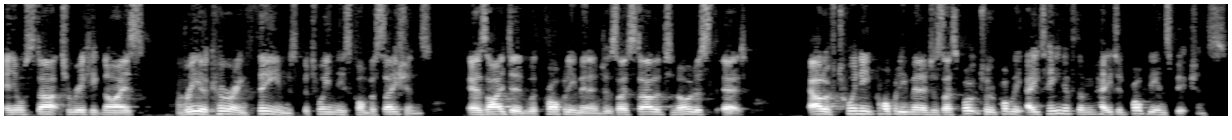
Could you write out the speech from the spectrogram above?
and you'll start to recognize reoccurring themes between these conversations as I did with property managers, I started to notice that out of 20 property managers I spoke to, probably 18 of them hated property inspections.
